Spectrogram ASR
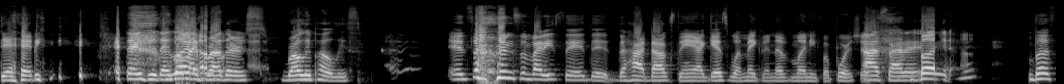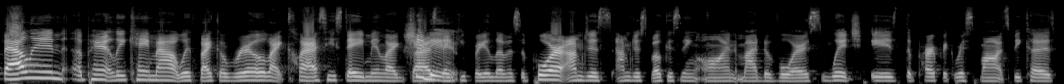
daddy? they do. They look but, like um, brothers, roly polies. And, so, and somebody said that the hot dog stand, I guess, wasn't making enough money for Porsha. I said it. But but Falynn apparently came out with like a real like classy statement like she guys did. thank you for your love and support. I'm just I'm just focusing on my divorce, which is the perfect response because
